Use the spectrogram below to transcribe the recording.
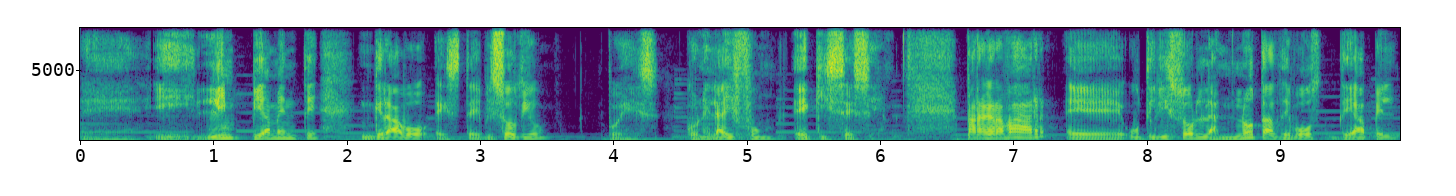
eh, y limpiamente grabo este episodio pues con el iPhone XS. Para grabar eh, utilizo las notas de voz de Apple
